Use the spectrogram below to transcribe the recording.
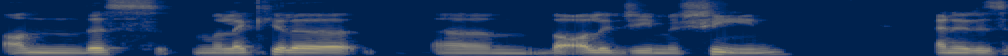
on this molecular um, biology machine. And it is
